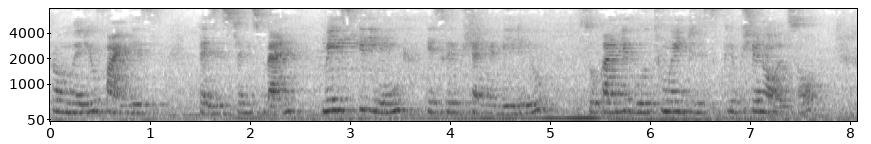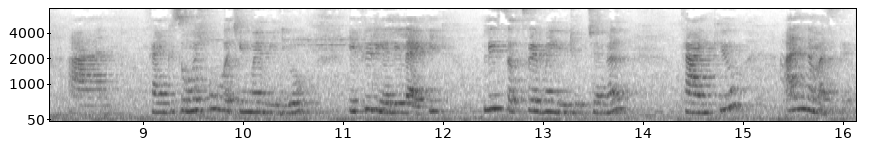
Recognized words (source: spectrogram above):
from where you find this resistance band मैं इसकी link description में दे रही हूँ so kindly go through my description also and thank you so much for watching my video if you really like it please subscribe my youtube channel thank you and namaste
